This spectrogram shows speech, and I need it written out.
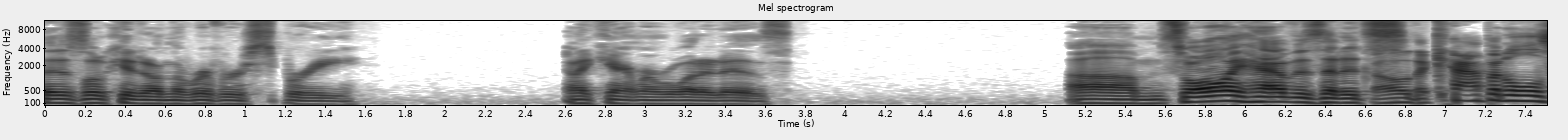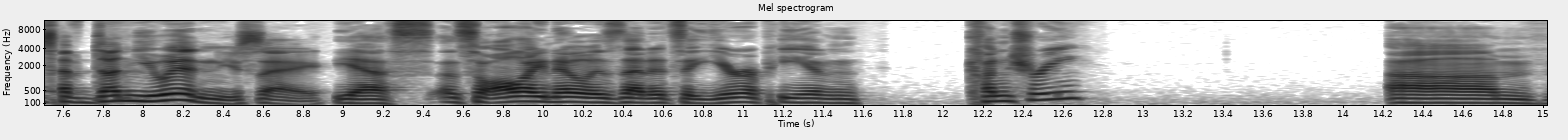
that is located on the river Spree. And I can't remember what it is. Um so all I have is that it's Oh, the capitals have done you in, you say. yes. So all I know is that it's a European country. Um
